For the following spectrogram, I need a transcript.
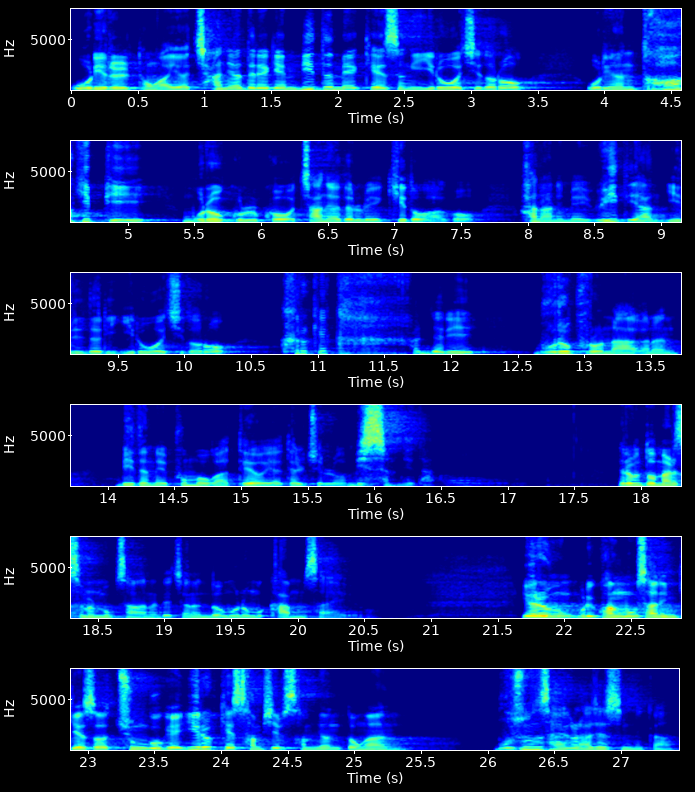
우리를 통하여 자녀들에게 믿음의 계승이 이루어지도록 우리는 더 깊이 무릎 꿇고 자녀들을 위해 기도하고 하나님의 위대한 일들이 이루어지도록 그렇게 간절히 무릎으로 나아가는 믿음의 부모가 되어야 될 줄로 믿습니다. 여러분 또 말씀을 묵상하는데 저는 너무너무 감사해요. 여러분 우리 광 목사님께서 중국에 이렇게 33년 동안 무슨 사역을 하셨습니까?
